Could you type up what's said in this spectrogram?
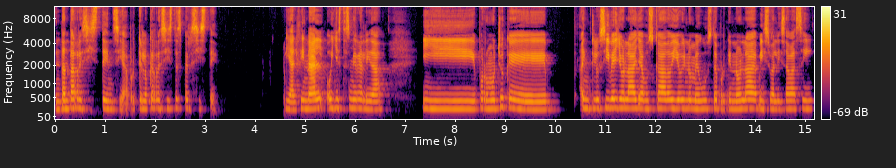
en tanta resistencia, porque lo que resistes persiste. Y al final, hoy esta es mi realidad. Y por mucho que inclusive yo la haya buscado y hoy no me guste porque no la visualizaba así,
